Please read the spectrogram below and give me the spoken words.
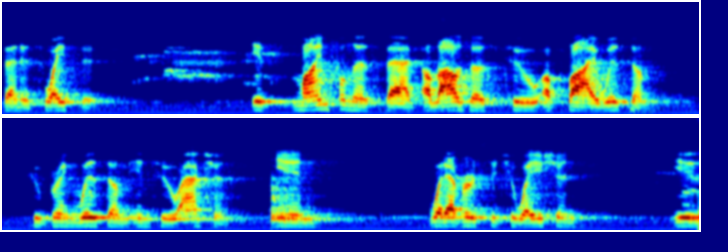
then it's wasted. It's mindfulness that allows us to apply wisdom, to bring wisdom into action in whatever situation, is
